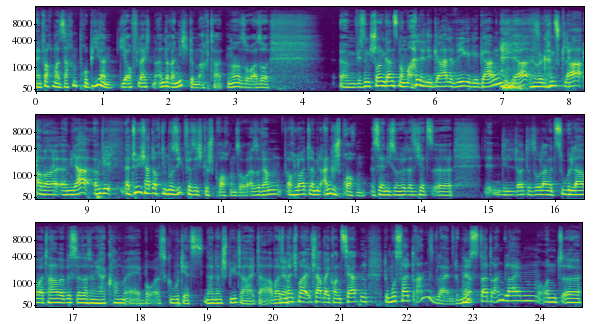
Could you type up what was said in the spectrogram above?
Einfach mal Sachen probieren, die auch vielleicht ein anderer nicht gemacht hat. Ne? So, also ähm, wir sind schon ganz normale, legale Wege gegangen, ja, also ganz klar. Aber ähm, ja, irgendwie, natürlich hat auch die Musik für sich gesprochen. So. Also wir haben auch Leute damit angesprochen. Ist ja nicht so, dass ich jetzt äh, die Leute so lange zugelabert habe, bis sie gesagt haben, ja komm, ey, boah, ist gut, jetzt, na, dann spielt er halt da. Aber Ja. ist manchmal, klar, bei Konzerten, du musst halt dranbleiben. Du musst da dranbleiben und äh,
